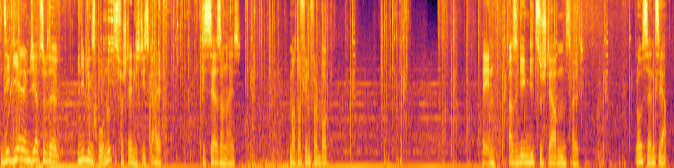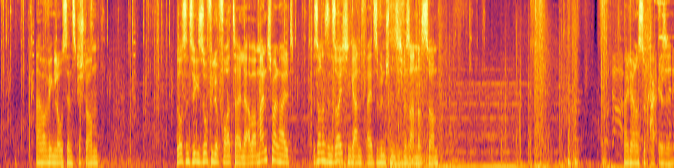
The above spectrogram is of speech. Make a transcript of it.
Die GLMG absoluter Lieblingsboden. Nut ist verständlich, die ist geil. Die ist sehr, sehr nice. Macht auf jeden Fall Bock. Pain. Also gegen die zu sterben ist halt. Low Sense, ja. Aber wegen Low Sense gestorben. Low Sense wirklich so viele Vorteile, aber manchmal halt, besonders in solchen Gunfights, wünscht man sich was anderes zu haben. Weil die auch noch so kacke sind.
